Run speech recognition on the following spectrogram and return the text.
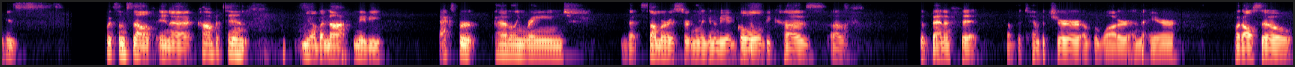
is puts himself in a competent, you know, but not maybe expert paddling range, that summer is certainly going to be a goal because of the benefit of the temperature of the water and the air, but also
